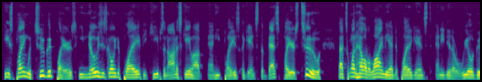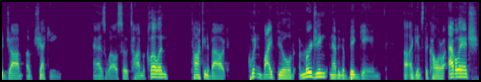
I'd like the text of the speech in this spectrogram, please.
He's playing with two good players. He knows he's going to play if he keeps an honest game up, and he plays against the best players too. That's one hell of a line he had to play against, and he did a real good job of checking as well. So Todd McLellan talking about." Quinton Byfield emerging and having a big game uh, against the Colorado Avalanche.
